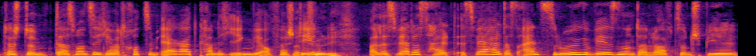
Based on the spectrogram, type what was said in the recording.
Das stimmt. Dass man sich aber trotzdem ärgert, kann ich irgendwie auch verstehen. Natürlich. Weil es wäre das halt, es wäre halt das 1 zu 0 gewesen und dann läuft so ein Spiel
